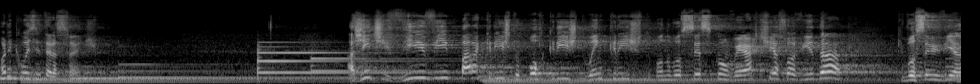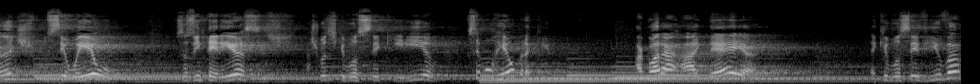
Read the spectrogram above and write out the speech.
Olha que coisa interessante. A gente vive para Cristo, por Cristo, em Cristo. Quando você se converte, a sua vida que você vivia antes, o seu eu, os seus interesses, as coisas que você queria, você morreu para aquilo. Agora a ideia é que você viva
